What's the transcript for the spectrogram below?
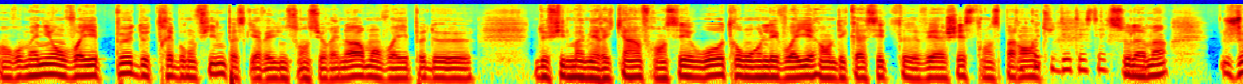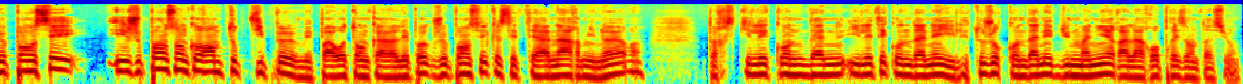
En Roumanie, on voyait peu de très bons films parce qu'il y avait une censure énorme. On voyait peu de, de films américains, français ou autres où on les voyait en des cassettes VHS transparentes. Pourquoi tu détestais le Sous la main. Je pensais, et je pense encore un tout petit peu, mais pas autant qu'à l'époque, je pensais que c'était un art mineur parce qu'il est condamné, il était condamné, il est toujours condamné d'une manière à la représentation.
